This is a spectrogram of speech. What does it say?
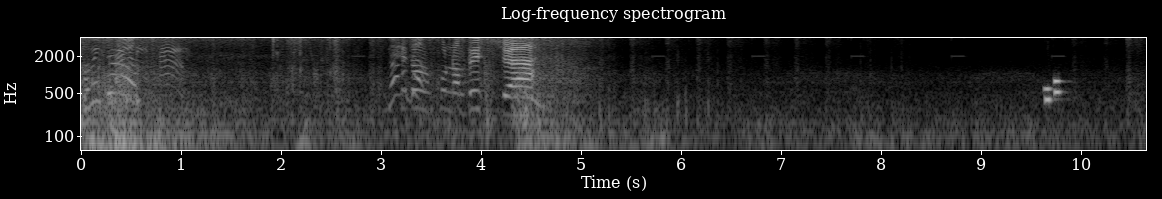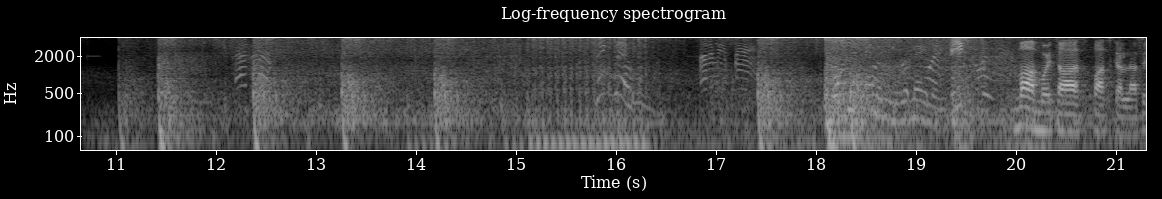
Coming through. Sit on kunnon pyssyä. Enemy. Take. Enemy B. One enemy remaining. Vittu! Mä ammuin taas paskan läpi.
